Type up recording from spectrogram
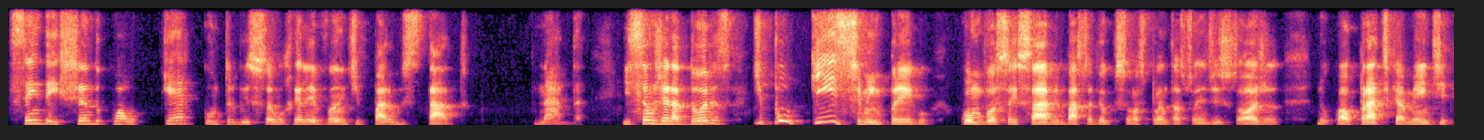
sem deixando qualquer contribuição relevante para o Estado. Nada. E são geradoras de pouquíssimo emprego, como vocês sabem, basta ver o que são as plantações de soja, no qual praticamente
